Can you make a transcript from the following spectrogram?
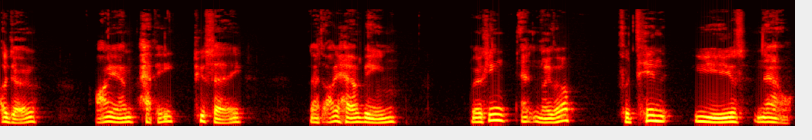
ago, I am happy to say that I have been working at Nova for 10 years now.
